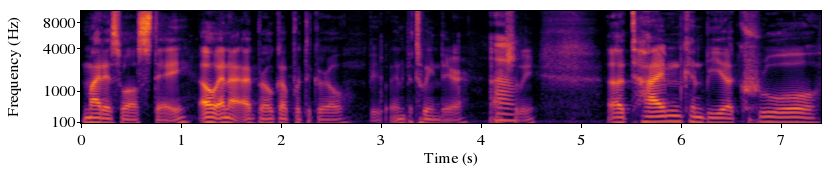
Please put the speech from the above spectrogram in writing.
might as well stay. Oh and I, I broke up with the girl in between there Oh. actually. Uh, time can be a cruel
